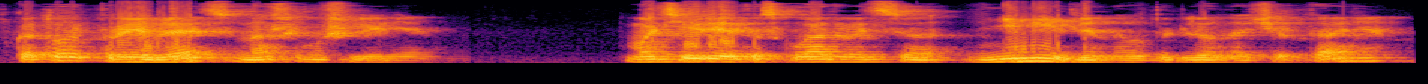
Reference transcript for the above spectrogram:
в которой проявляется наше мышление. Материя это складывается немедленно в определенные очертания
